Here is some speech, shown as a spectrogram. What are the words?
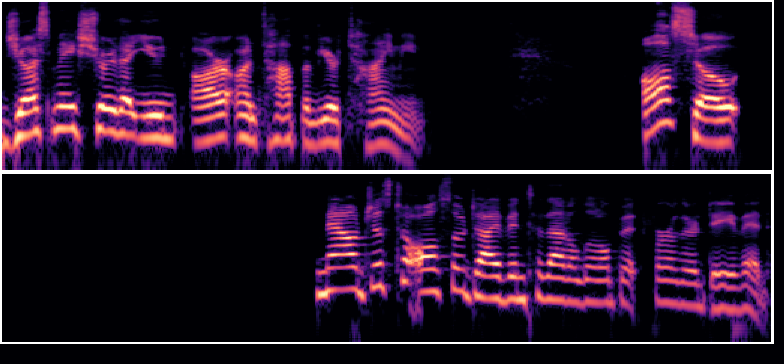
Just make sure that you are on top of your timing. Also, now, just to also dive into that a little bit further, David,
